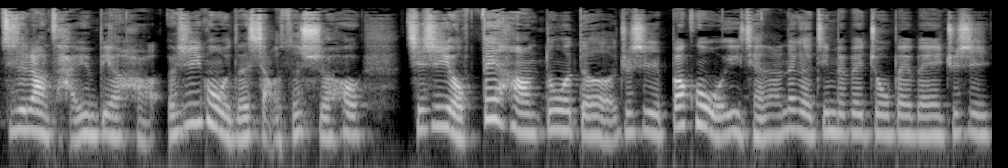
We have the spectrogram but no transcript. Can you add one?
就是让财运变好，而是因为我的小的时候，其实有非常多的，就是包括我以前的那个金杯杯、周杯杯，就是。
